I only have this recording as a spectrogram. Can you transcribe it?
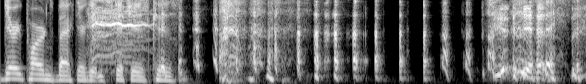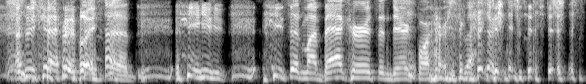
Dererk Pardon's back there getting stitches because yes, that's exactly what he said. He he said my back hurts and Dererk Pardon's Hurts back there getting getting stitches.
